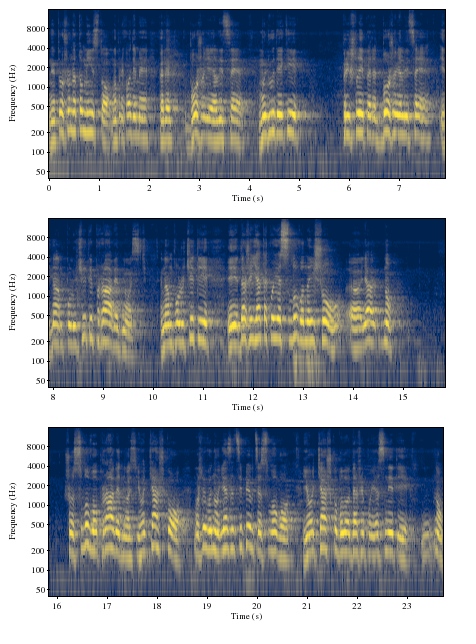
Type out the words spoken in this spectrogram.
Не то, що на то місто, ми приходимо перед Божоє лице. Ми люди, які прийшли перед Божою лице і нам отримати праведність, нам отримати, і навіть я таке слово знайшов, я, ну, що слово праведність, його тяжко, можливо, ну, я зацепив це слово, його тяжко було навіть пояснити. ну,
